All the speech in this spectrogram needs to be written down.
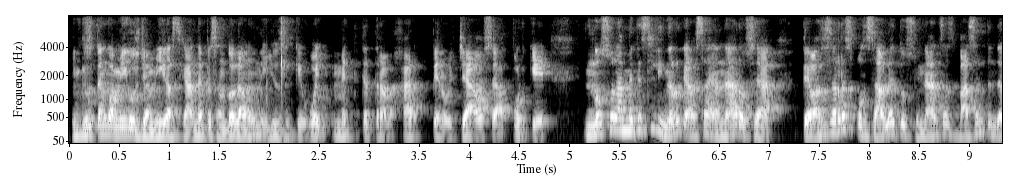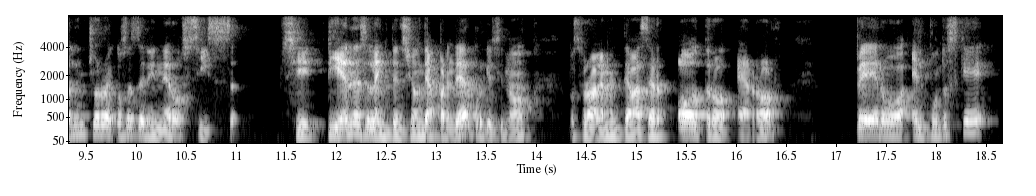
Incluso tengo amigos y amigas que andan empezando la uni y yo sé que, güey, métete a trabajar, pero ya, o sea, porque no solamente es el dinero que vas a ganar, o sea, te vas a ser responsable de tus finanzas, vas a entender un chorro de cosas de dinero si si tienes la intención de aprender, porque si no, pues probablemente va a ser otro error. Pero el punto es que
